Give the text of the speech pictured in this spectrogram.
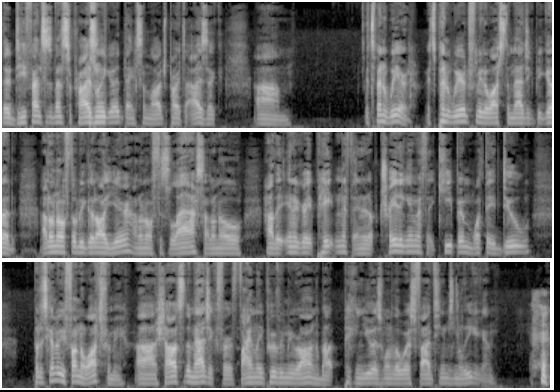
Their defense has been surprisingly good, thanks in large part to Isaac. Um, it's been weird. It's been weird for me to watch the Magic be good. I don't know if they'll be good all year. I don't know if this lasts. I don't know how they integrate Peyton, if they ended up trading him, if they keep him, what they do. But it's going to be fun to watch for me. Uh, shout out to the Magic for finally proving me wrong about picking you as one of the worst five teams in the league again. it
